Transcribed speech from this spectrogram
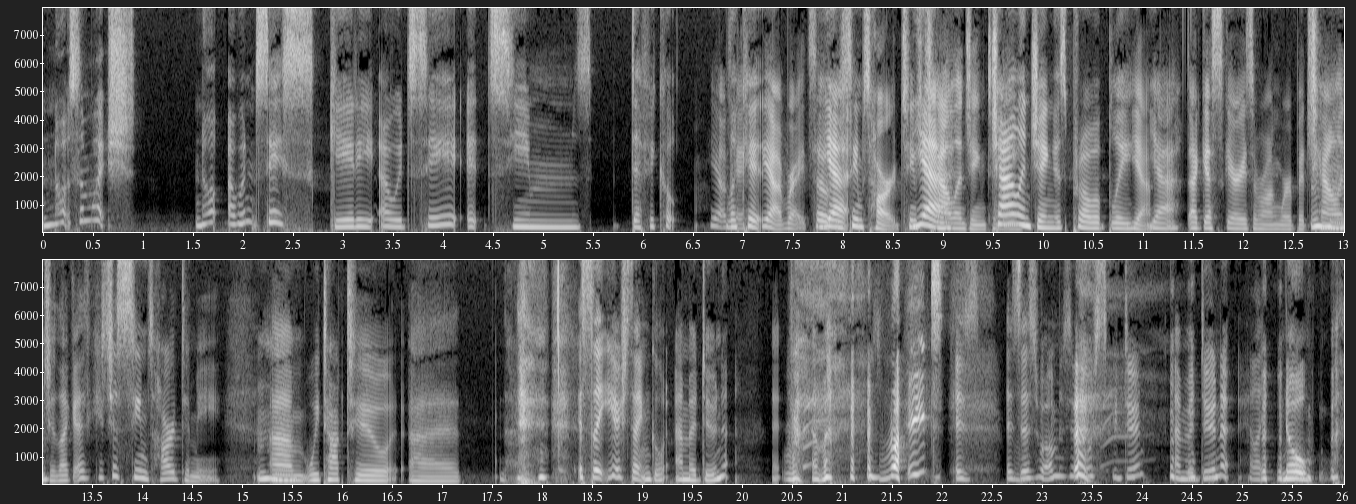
Not so much. Not. I wouldn't say scary. I would say it seems difficult. Yeah. Like it- yeah, right. So yeah. it seems hard. Seems Yeah. challenging to me. Challenging is probably. Yeah. Yeah. I guess scary is the wrong word, but Mhm. challenging. Like it, just seems hard to me. Mhm. Um, we talked to uh, it's like you're sitting going, "Am I doing it? Am I, right. is is this what I'm supposed to be doing? Am I doing it?" You're like, no.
